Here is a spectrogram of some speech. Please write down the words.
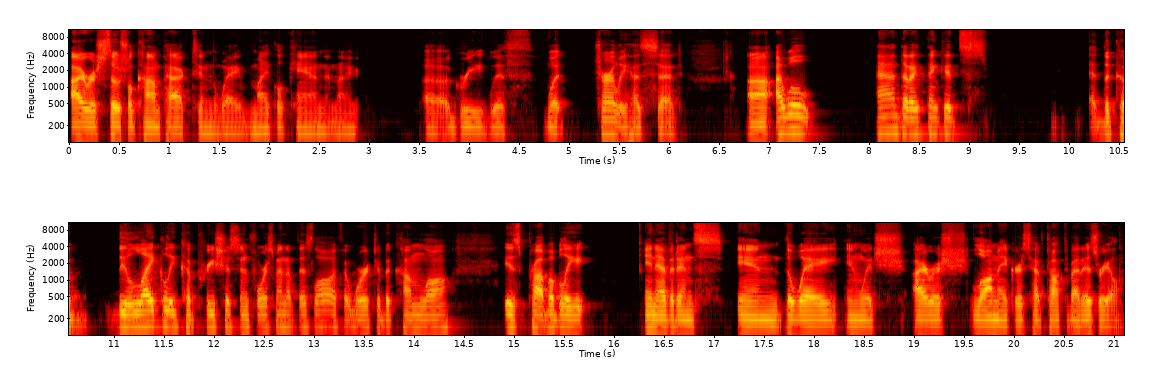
Irish social compact in the way Michael can, and I uh, agree with what Charlie has said. Uh, I will add that I think it's the the likely capricious enforcement of this law, if it were to become law, is probably in evidence in the way in which Irish lawmakers have talked about Israel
